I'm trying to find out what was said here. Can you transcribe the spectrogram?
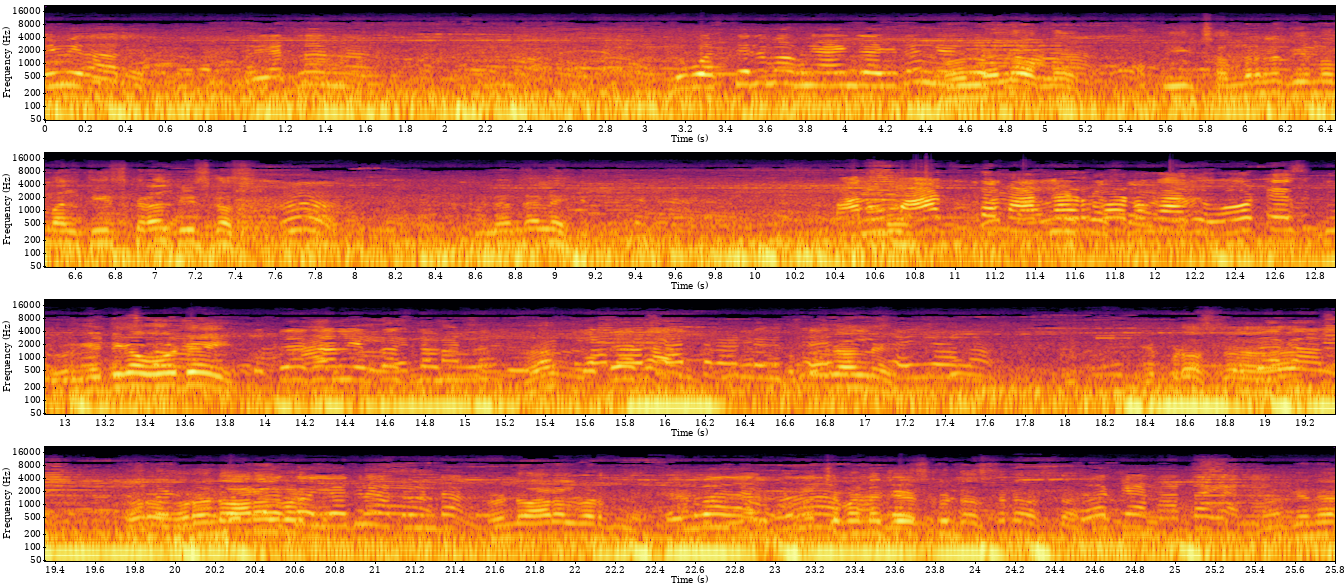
ఏమీ రాలేదు. నువ్వు వస్తేనే మాకు న్యాయం. ఈ చంద్రన బీమా మళ్ళీ తీసుకురాలి తీసుకొస్తాం ఆ. రెండేళ్ళే. మనం మాటలతో మాట్లాడుకోవడం కాదు ఓటేసి ఇప్పుడు గట్టిగా ఓటేయి ఉపయోగాలు ఎప్పుడు వస్తావు నువ్వు? ఆ? ఉపయోగాలు. ఉపయోగాలే ఎప్పుడు వస్తున్నా రెండు వారాలు పడుతుంది. రెండు వారాలు పడుతుంది. వచ్చి పండుగ చేసుకుంటూ వస్తూనే వస్తాను. ఓకేనా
